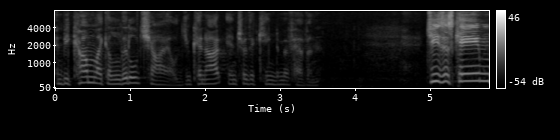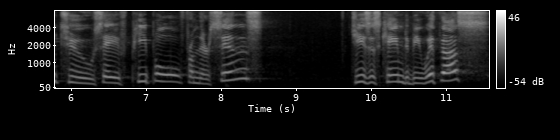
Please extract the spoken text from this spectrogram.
and become like a little child, you cannot enter the kingdom of heaven. Jesus came to save people from their sins. Jesus came to be with us.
